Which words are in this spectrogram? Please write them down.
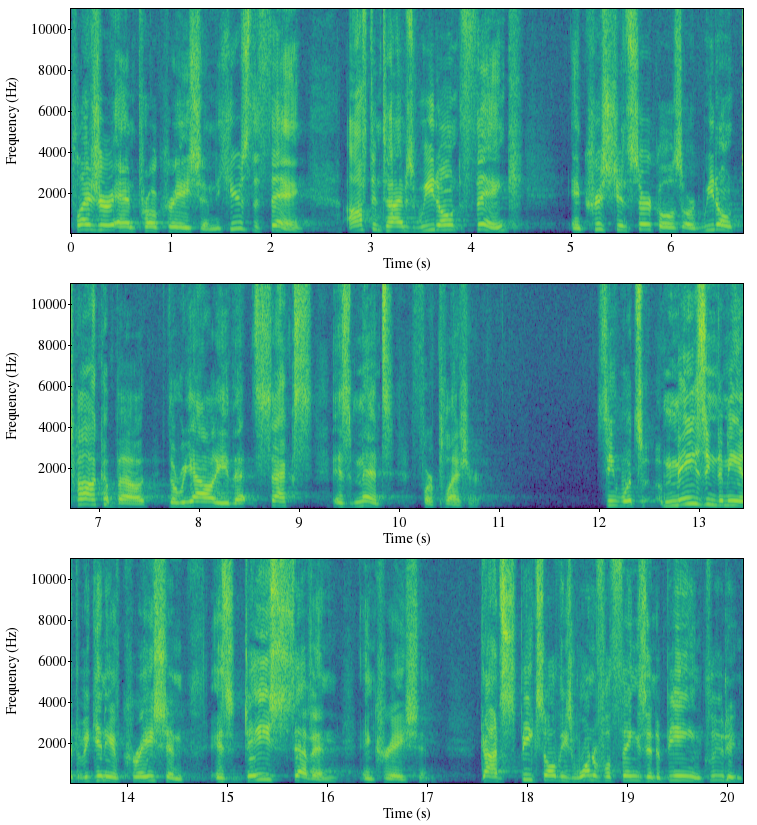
pleasure and procreation. Here's the thing oftentimes we don't think in Christian circles or we don't talk about the reality that sex is meant for pleasure. See, what's amazing to me at the beginning of creation is day seven in creation. God speaks all these wonderful things into being, including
